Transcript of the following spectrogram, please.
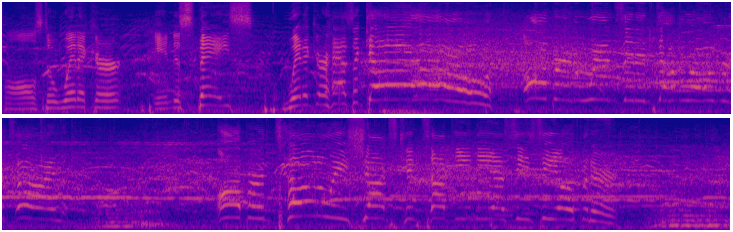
Falls to Whitaker into space. Whitaker has a go! Auburn wins it in double overtime. Auburn totally shocks Kentucky in the SEC opener.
